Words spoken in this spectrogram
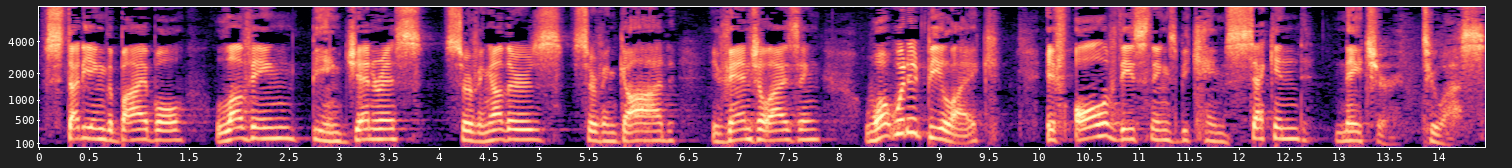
studying the Bible, loving, being generous, serving others, serving God, evangelizing what would it be like if all of these things became second nature to us?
